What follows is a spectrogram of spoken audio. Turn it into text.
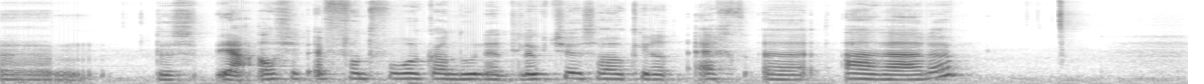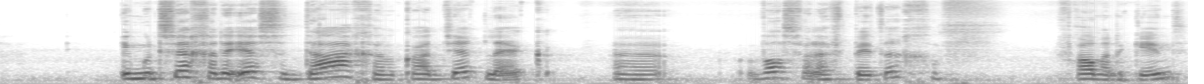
Um, dus ja, als je het even van tevoren kan doen en het lukt je, zou ik je dat echt uh, aanraden. Ik moet zeggen, de eerste dagen qua jetlag uh, was wel even pittig. Vooral met een kind.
